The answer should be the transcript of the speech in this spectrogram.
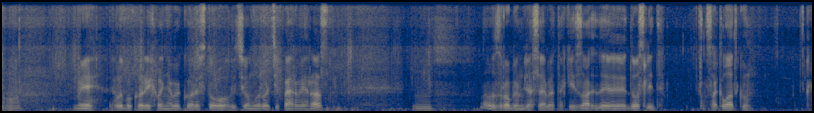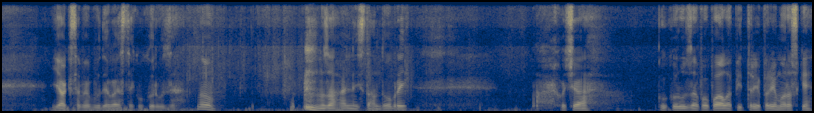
О. Ми глибокорихлення використовували в цьому році перший раз. Ну, зробимо для себе такий е, дослід, закладку, як себе буде вести кукурудза. Ну, загальний стан добрий. Хоча кукурудза попала під три приморозки.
